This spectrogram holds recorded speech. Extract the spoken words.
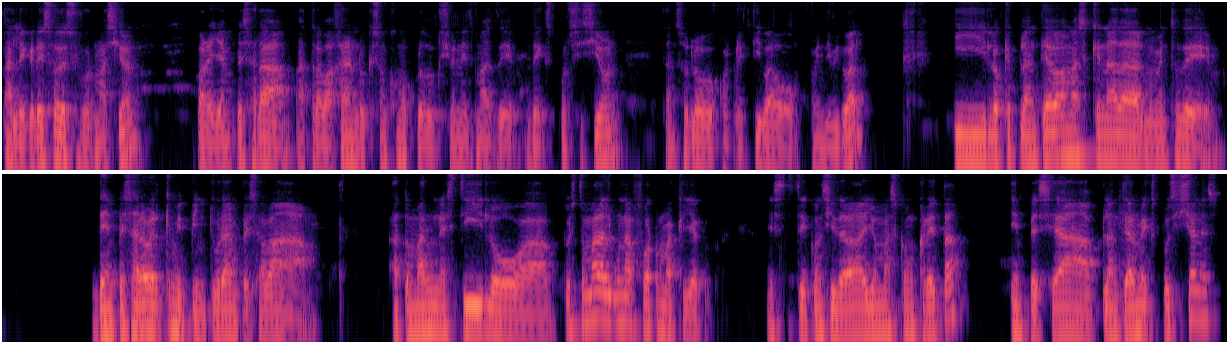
al egreso de su formación, para ya empezar a, trabajar en lo que son como producciones más de, exposición, tan solo colectiva o, individual. Y lo que planteaba más que nada al momento de, empezar a ver que mi pintura empezaba a, tomar un estilo, a pues tomar alguna forma que ya este, consideraba yo más concreta, empecé a plantearme exposiciones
